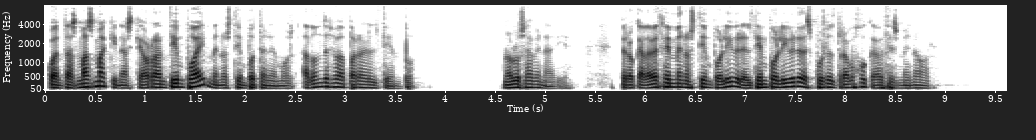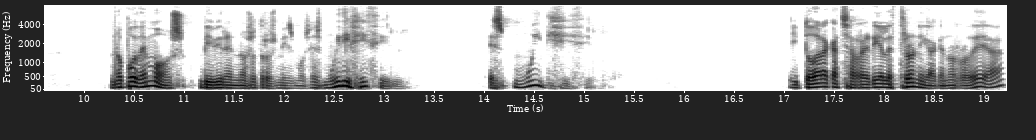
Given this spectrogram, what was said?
Cuantas más máquinas que ahorran tiempo hay, menos tiempo tenemos. ¿A dónde se va a parar el tiempo? No lo sabe nadie. Pero cada vez hay menos tiempo libre. El tiempo libre después del trabajo cada vez es menor. No podemos vivir en nosotros mismos. Es muy difícil. Es muy difícil. Y toda la cacharrería electrónica que nos rodea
